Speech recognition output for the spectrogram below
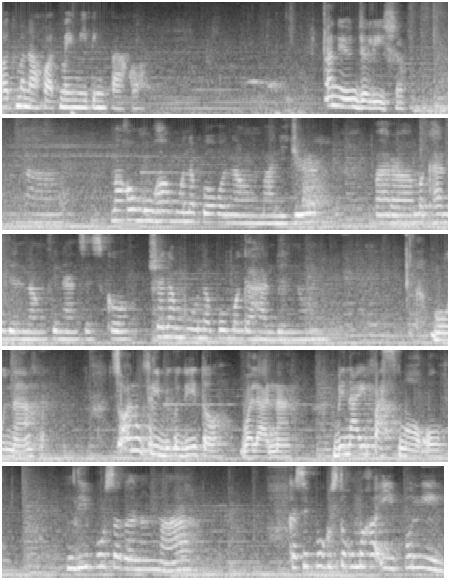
Out muna ako at may meeting pa ako. Ano yun, Jalisha? Ah, makumuha muna po ako ng manager para mag-handle ng finances ko. Siya lang po na po mag-handle nun. Muna. So, anong silbi ko dito? Wala na. Binaypass mo ko. Hindi po sa ganun, ma. Kasi po gusto ko makaipon eh.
